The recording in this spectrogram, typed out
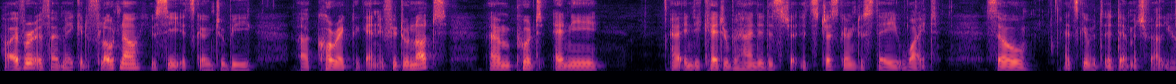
However, if I make it float now, you see it's going to be uh, correct again. If you do not um, put any uh, indicator behind it, it's, ju it's just going to stay white. So Let's give it a damage value.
